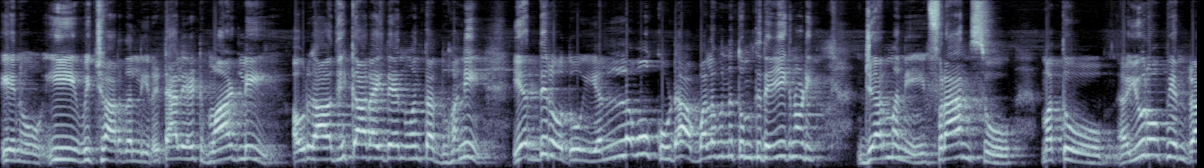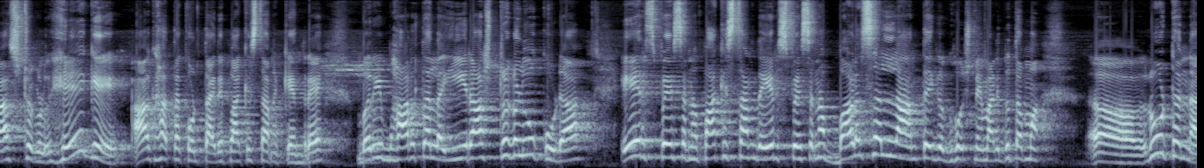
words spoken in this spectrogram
ಏನು ಈ ವಿಚಾರದಲ್ಲಿ ರಿಟ್ಯಾಲಿಯೇಟ್ ಮಾಡಲಿ, ಅವ್ರಿಗೆ ಅಧಿಕಾರ ಇದೆ ಅನ್ನುವಂಥ ಧ್ವನಿ ಎದ್ದಿರೋದು ಎಲ್ಲವೂ ಕೂಡ ಬಲವನ್ನು ತುಂಬುತ್ತಿದೆ ಈಗ ನೋಡಿ, ಜರ್ಮನಿ, ಫ್ರಾನ್ಸು ಮತ್ತು ಯುರೋಪಿಯನ್ ರಾಷ್ಟ್ರಗಳು ಹೇಗೆ ಆಘಾತ ಕೊಡ್ತಾ ಇದೆ ಪಾಕಿಸ್ತಾನಕ್ಕೆ ಅಂದರೆ, ಬರೀ ಭಾರತ ಅಲ್ಲ, ಈ ರಾಷ್ಟ್ರಗಳು ಕೂಡ ಏರ್ ಸ್ಪೇಸನ್ನು ಪಾಕಿಸ್ತಾನದ ಏರ್ ಸ್ಪೇಸನ್ನು ಬಳಸಲ್ಲ ಅಂತ ಈಗ ಘೋಷಣೆ ಮಾಡಿದ್ದು, ತಮ್ಮ ರೂಟನ್ನು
